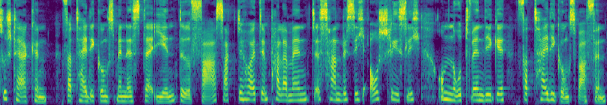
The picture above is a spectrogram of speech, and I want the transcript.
zu stärken. Verteidigungsminister Yen Defa sagte heute im Parlament, es handle sich ausschließlich um notwendige Verteidigungswaffen.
